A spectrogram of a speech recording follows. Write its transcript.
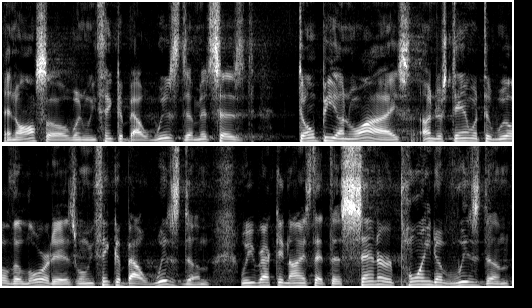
And also, when we think about wisdom, it says, don't be unwise, understand what the will of the Lord is. When we think about wisdom, we recognize that the center point of wisdom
